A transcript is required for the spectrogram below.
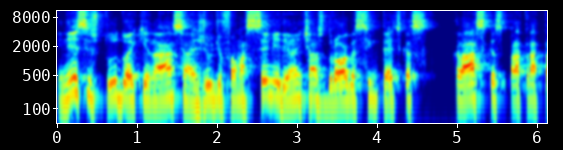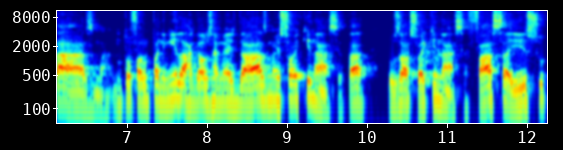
e nesse estudo a equinácea agiu de forma semelhante às drogas sintéticas clássicas para tratar asma. Não estou falando para ninguém largar os remédios da asma e só equinácea, tá? Usar só equinácea. Faça isso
